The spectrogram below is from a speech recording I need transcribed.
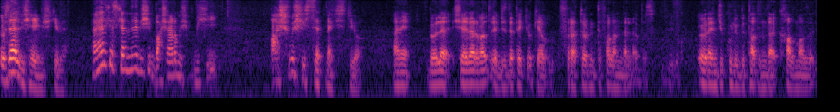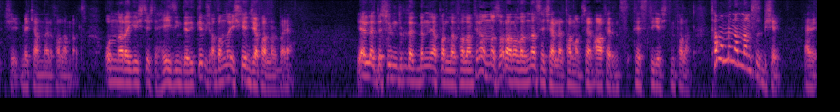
özel bir şeymiş gibi. Herkes kendine bir şey başarmış, bir şey aşmış hissetmek istiyor. Hani böyle şeyler vardır ya bizde pek yok ya fraternity falan derler. Öğrenci kulübü tadında kalmalı şey mekanları falan vardır. Onlara geçti işte hazing dedikleri bir şey. Adamlar işkence yaparlar bayağı. Yerlerde süründürürler, bilmem ne yaparlar falan filan. Ondan sonra aralarından seçerler. Tamam sen aferin testi geçtin falan. Tamamen anlamsız bir şey. Yani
